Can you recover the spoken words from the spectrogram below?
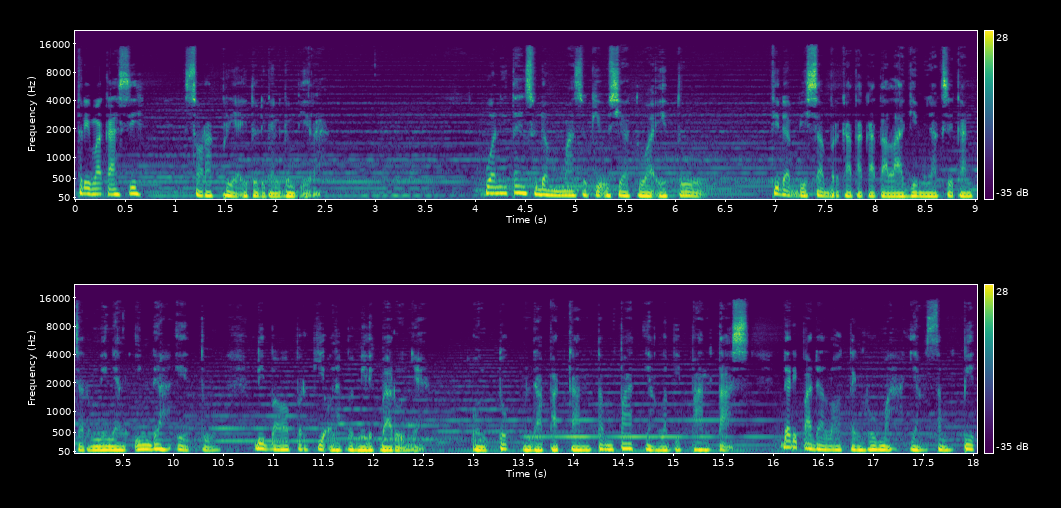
Terima kasih, sorak pria itu dengan gembira. Wanita yang sudah memasuki usia tua itu tidak bisa berkata-kata lagi menyaksikan cermin yang indah itu dibawa pergi oleh pemilik barunya untuk mendapatkan tempat yang lebih pantas daripada loteng rumah yang sempit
